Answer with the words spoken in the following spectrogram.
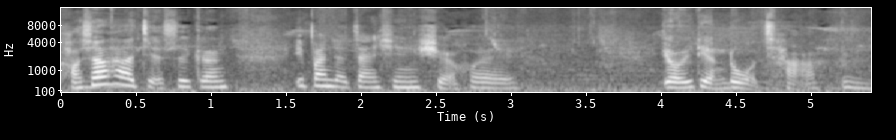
好像它的解释跟一般的占星学会有一点落差。嗯。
